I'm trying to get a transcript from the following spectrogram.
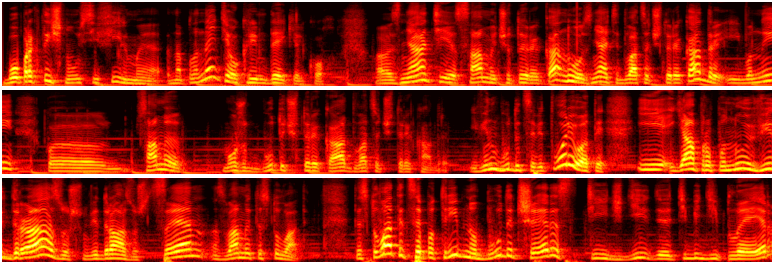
Бо практично усі фільми на планеті, окрім декількох, зняті саме 4К, ну, зняті 24 кадри, і вони е, саме можуть бути 4К 24 кадри. І він буде це відтворювати. І я пропоную відразу ж, відразу ж це з вами тестувати. Тестувати це потрібно буде через TBD Player.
